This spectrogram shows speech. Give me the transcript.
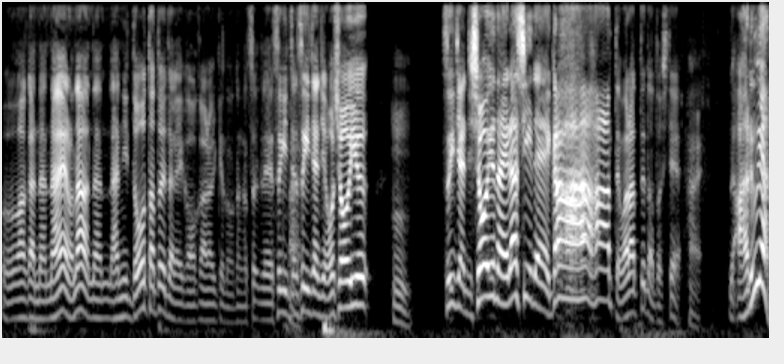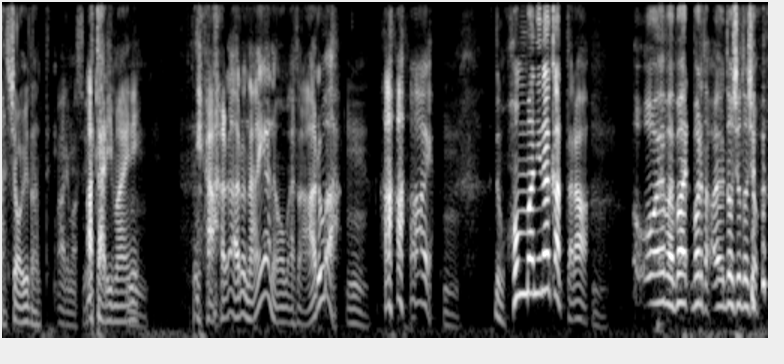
うんわかんない。なんやろな。な何どう例えたらいいかわからんけど、なんかそれでスギちゃん、はいスギちゃんちお醤油。うんスギちゃんち醤油ないらしいで、ガーハーって笑ってたとして、はいあるやん、醤油なんて。ありますよ当たり前に。いや、あるあるなんやねん、お前さん。あるわ。うんうんはははや。うんでもほんまになかったら、うんおおやばいバレバレた。えどうしようどうしよう。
